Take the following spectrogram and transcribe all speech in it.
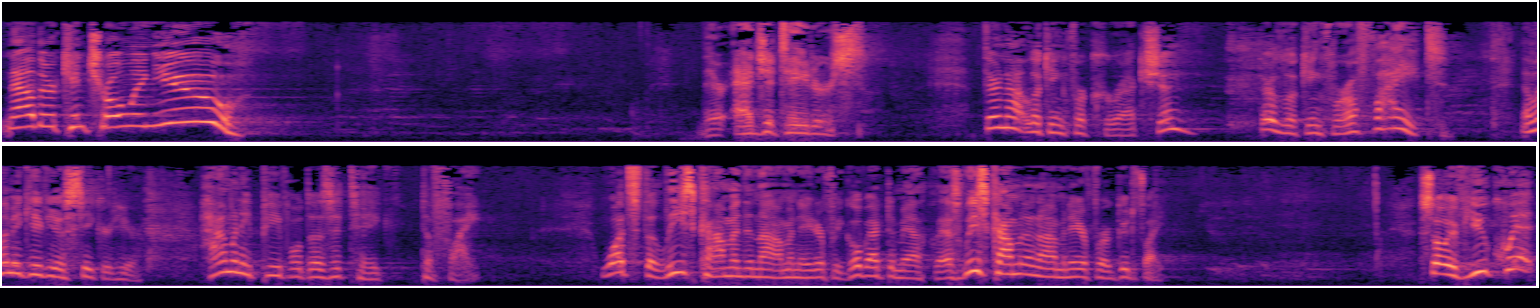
now they're controlling you. They're agitators. They're not looking for correction. They're looking for a fight. Now let me give you a secret here. How many people does it take to fight? What's the least common denominator, if we go back to math class, least common denominator for a good fight? So if you quit,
